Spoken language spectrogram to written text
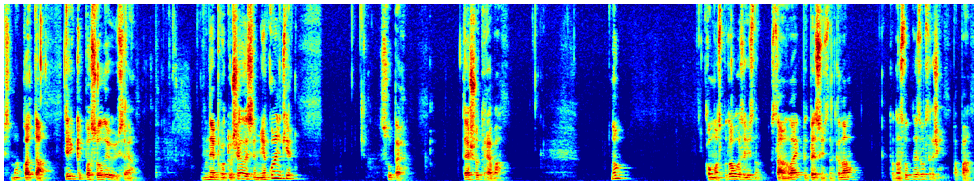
Смакота. Тільки посолив і все. Вони протушилися, м'яконькі. Супер. Те, що треба. Ну, кому сподобалося, звісно, ставимо лайк, підписуйтесь на канал. До наступної зустрічі. Па-па.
